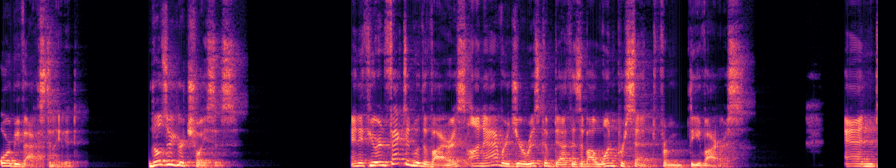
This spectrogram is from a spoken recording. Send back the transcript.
or be vaccinated those are your choices and if you're infected with the virus, on average, your risk of death is about 1% from the virus. And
